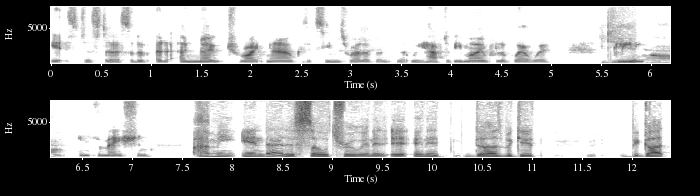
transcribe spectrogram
it's just a sort of a, a note right now because it seems relevant that we have to be mindful of where we're gleaning yeah. our information. I mean, and that is so true, and it, it and it does beget begot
